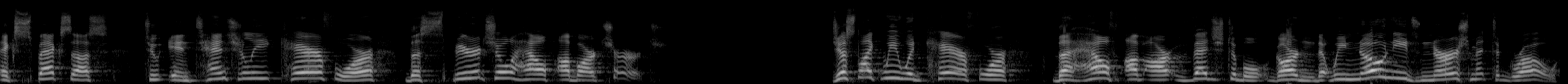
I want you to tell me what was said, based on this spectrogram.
expects us to intentionally care for the spiritual health of our church. Just like we would care for the health of our vegetable garden that we know needs nourishment to grow.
